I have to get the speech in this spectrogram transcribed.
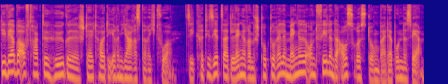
Die Wehrbeauftragte Högel stellt heute ihren Jahresbericht vor. Sie kritisiert seit längerem strukturelle Mängel und fehlende Ausrüstung bei der Bundeswehr.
